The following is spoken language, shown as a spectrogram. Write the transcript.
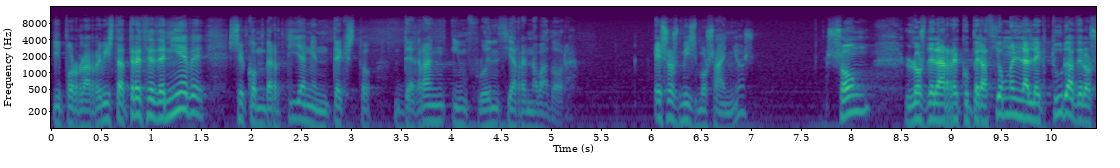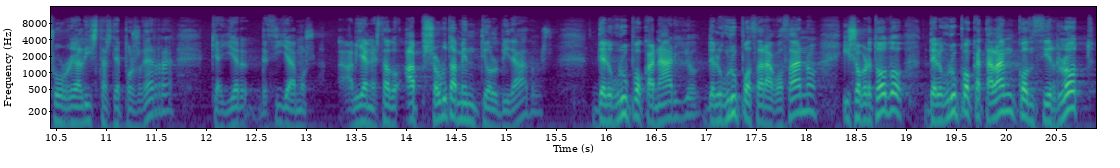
y por la revista 13 de Nieve, se convertían en texto de gran influencia renovadora. Esos mismos años son los de la recuperación en la lectura de los surrealistas de posguerra, que ayer decíamos habían estado absolutamente olvidados, del grupo canario, del grupo zaragozano y sobre todo del grupo catalán con Cirlot,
